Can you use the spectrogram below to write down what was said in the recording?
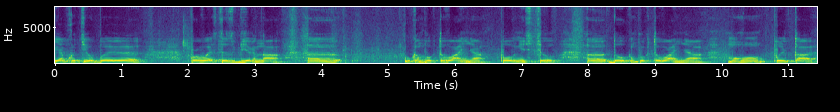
Я б хотів би провести збір на укомплектування повністю е, до укомплектування мого пульта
